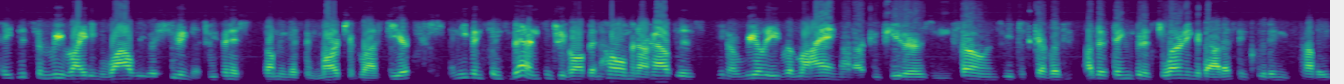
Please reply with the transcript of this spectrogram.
They did some rewriting while we were shooting this. We finished filming this in March of last year, and even since then, since we've all been home in our houses, you know, really relying on our computers and phones, we've discovered other things that it's learning about us, including probably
